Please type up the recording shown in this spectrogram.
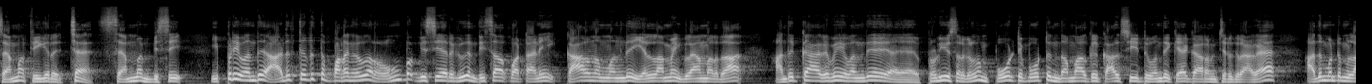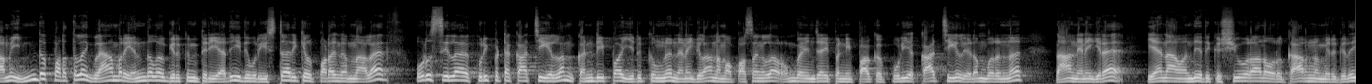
செம்ம ஃபிகர் சே செம்ம பிஸி இப்படி வந்து அடுத்தடுத்த படங்கள்லாம் ரொம்ப பிஸியாக இருக்குது திசா பட்டானி. காரணம் வந்து எல்லாமே கிளாமர் தான். அதுக்காகவே வந்து ப்ரொடியூசர்களும் போட்டி போட்டு இந்த அம்மாவுக்கு கால் ஷீட்டு வந்து கேட்க ஆரம்பிச்சிருக்கிறாங்க. அது மட்டும் இல்லாமல் இந்த படத்தில் கிளாமர் எந்த அளவுக்கு இருக்குன்னு தெரியாது. இது ஒரு ஹிஸ்டாரிக்கல் படங்கிறதுனால ஒரு சில குறிப்பிட்ட காட்சிகள்லாம் கண்டிப்பாக இருக்கும்னு நினைக்கலாம். நம்ம பசங்களாம் ரொம்ப என்ஜாய் பண்ணி பார்க்கக்கூடிய காட்சிகள் இடம்பெறும்னு நான் நினைக்கிறேன். ஏன்னா வந்து இதுக்கு ஷியூரான ஒரு காரணம் இருக்குது.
